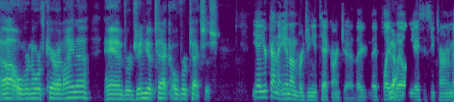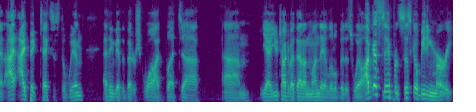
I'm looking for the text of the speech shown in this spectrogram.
uh, over North Carolina and Virginia Tech over Texas. Yeah, you're kind of in on Virginia Tech, aren't you? They they played Yeah. well in the ACC tournament. I I picked Texas to win. I think they have the better squad, but uh, um, yeah, you talked about that on Monday a little bit as well. I've got San Francisco beating Murray.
